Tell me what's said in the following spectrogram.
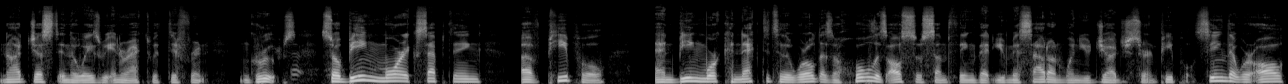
not just in the ways we interact with different groups. So being more accepting of people and being more connected to the world as a whole is also something that you miss out on when you judge certain people. Seeing that we're all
